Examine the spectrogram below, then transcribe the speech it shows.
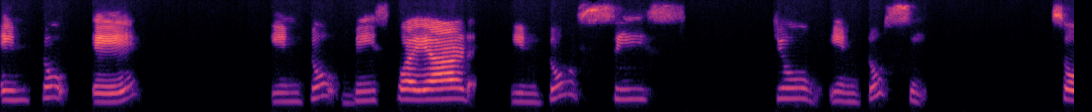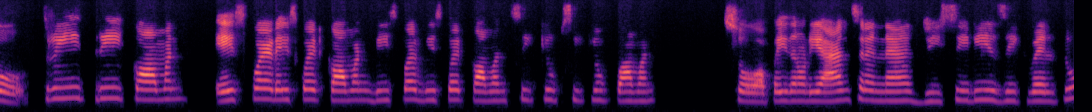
into a into b squared into c cube into c. So 3 3 common a squared a squared common b squared b squared common c cube c cube common. So அப்ப இதனுடைய ஆன்சர் என்ன GCD is equal to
